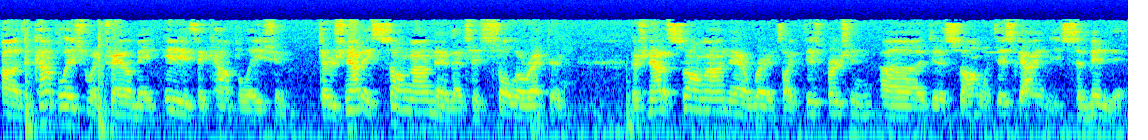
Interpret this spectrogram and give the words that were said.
Uh, the compilation with TraylorMade, it is a compilation. There's not a song on there that's a solo record. There's not a song on there where it's like this person uh, did a song with this guy and they submitted it.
